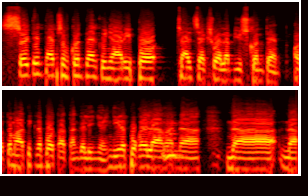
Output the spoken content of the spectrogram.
certain types of content, kunyari po, child sexual abuse content, automatic na po tatanggalin yun. Hindi na po kailangan na na na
